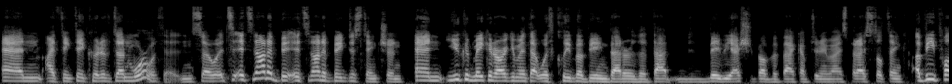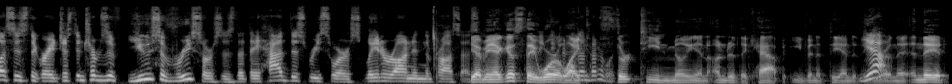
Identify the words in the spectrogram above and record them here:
and I think they could have done more with it. And so it's it's not a bi- it's not a big distinction. And you could make an argument that with Kleber being better, that that maybe I should bump it back up to an A minus. But I still think a B plus is the grade, just in terms of use of resources that they had this resource later on in the process. yeah, I mean, I guess they think were like done better with it. thirteen million under the cap even at the end of the Yeah. year, and they and they had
